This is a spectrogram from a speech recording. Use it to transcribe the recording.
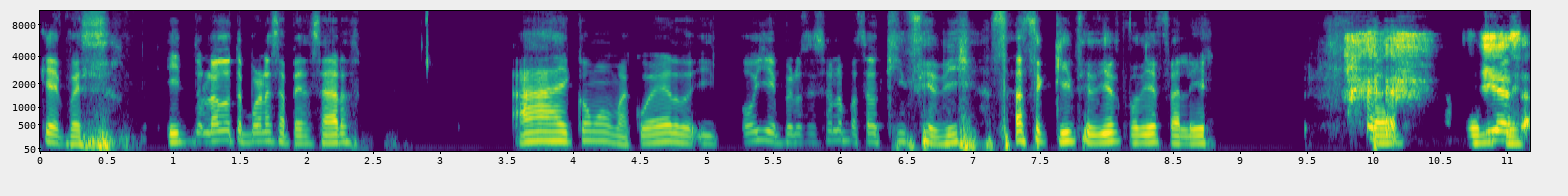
que pues, y luego te pones a pensar, ay, cómo me acuerdo, y oye, pero si solo ha pasado 15 días, hace 15 días podía salir. sí, esa,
